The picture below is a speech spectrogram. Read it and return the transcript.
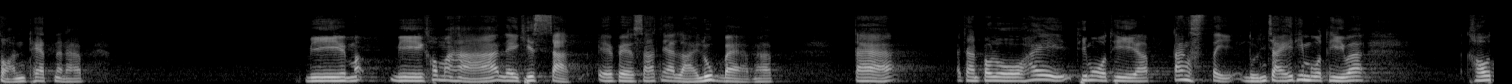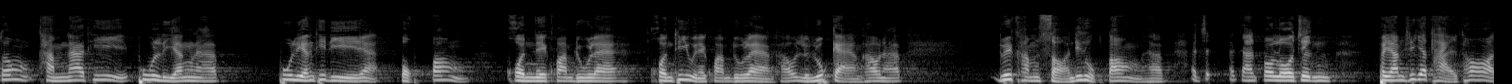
สอนเท็จนะครับ มีมีเข้ามาหาในคริสตจักรเอเฟซัสเนี่ยหลายรูปแบบนะครับ แต่อาจารย์เปาโลให้ทิโมธีครับตั้งสติหนุนใจให้ทิโมธีว่าเขาต้องทำหน้าที่ผู้เลี้ยงนะครับ ผู้เลี้ยงที่ดีเนี่ยปกป้องคนในความดูแล คนที่อยู่ในความดูแลของเขาหรือลูกแก่ของเขานะครับ ด้วยคำสอนที่ถูกต้องนะครับ อาจารย์เปาโลจึงพยายามที่จะถ่ายทอด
